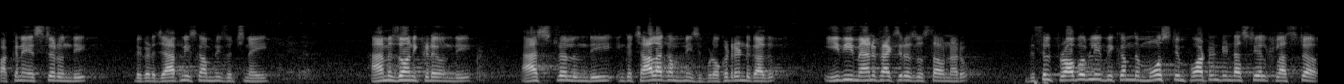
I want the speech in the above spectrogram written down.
పక్కనే ఎస్టర్ ఉంది ఇప్పుడు ఇక్కడ జాపనీస్ కంపెనీస్ వచ్చినాయి అమెజాన్ ఇక్కడే ఉంది ఆస్ట్రల్ ఉంది ఇంకా చాలా కంపెనీస్ ఇప్పుడు ఒకటి రెండు కాదు ఈవీ మ్యానుఫ్యాక్చరర్స్ వస్తూ ఉన్నారు. This will probably become the most important industrial cluster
